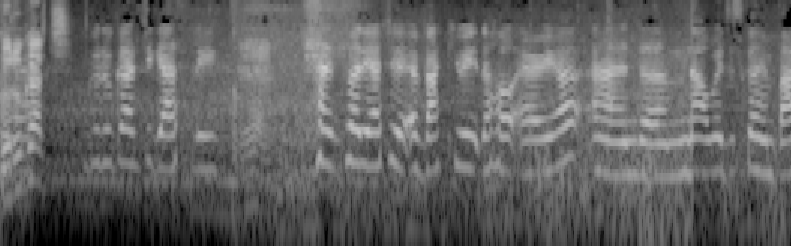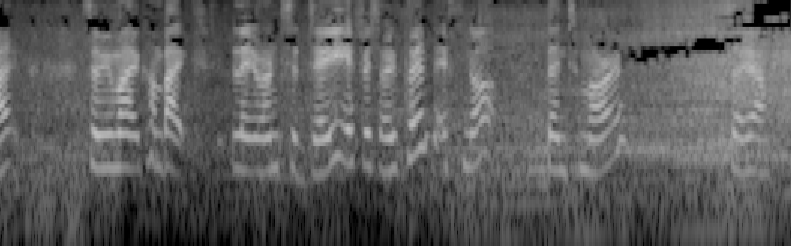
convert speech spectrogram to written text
leak. Guru Karch. Guru Karchi gas leak. Yeah. Hence why they had to evacuate the whole area and um, now we're just going back. So we might come back later on today if it's open. If not, then tomorrow. So yeah.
